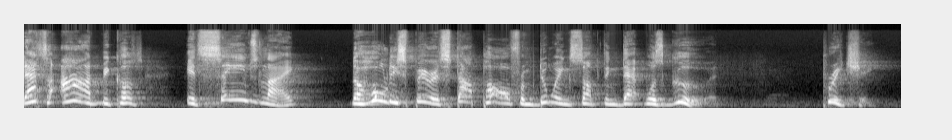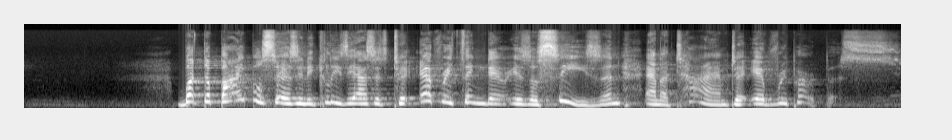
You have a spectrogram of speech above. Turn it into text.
that's odd because it seems like the Holy Spirit stopped Paul from doing something that was good preaching. But the Bible says in Ecclesiastes, to everything there is a season and a time to every purpose.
